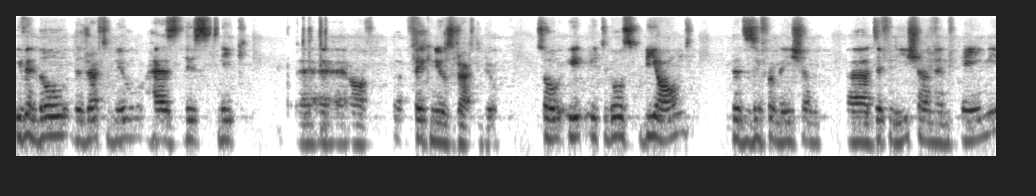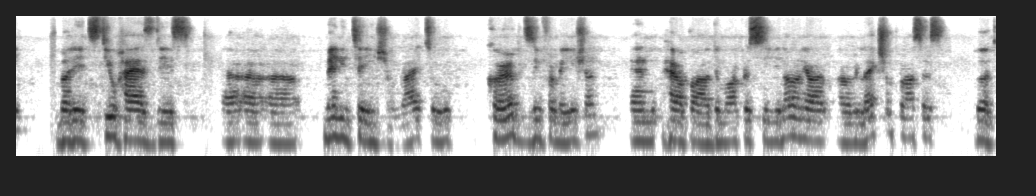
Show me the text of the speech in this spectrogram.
even though the draft bill has this sneak uh, uh, of fake news draft bill. So it, it goes beyond the disinformation uh, definition and aiming, but it still has this uh, uh, main intention, right, to curb disinformation and help our democracy, not only our, our election process, but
